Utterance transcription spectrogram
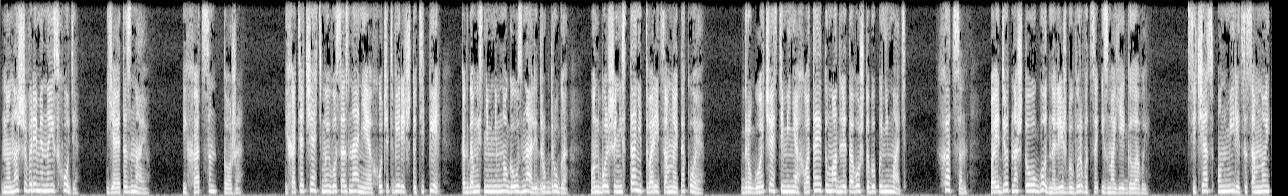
Но наше время на исходе. Я это знаю. И Хадсон тоже. И хотя часть моего сознания хочет верить, что теперь, когда мы с ним немного узнали друг друга, он больше не станет творить со мной такое, другой части меня хватает ума для того, чтобы понимать. Хадсон пойдет на что угодно, лишь бы вырваться из моей головы. Сейчас он мирится со мной,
